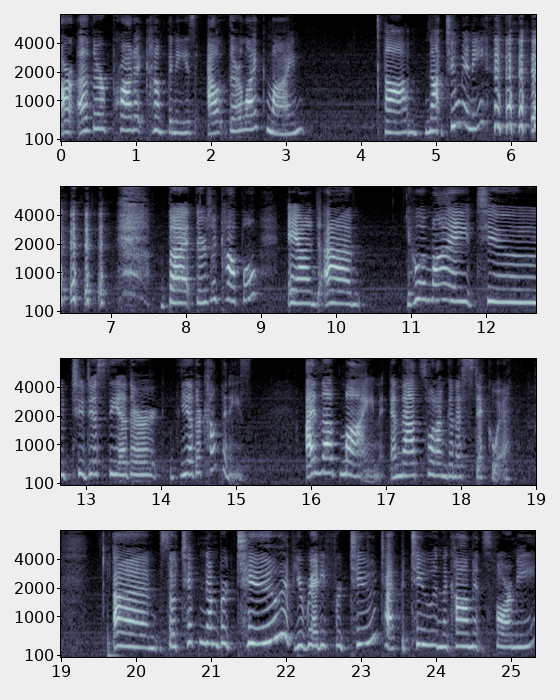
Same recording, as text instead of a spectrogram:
are other product companies out there like mine. Um, not too many, but there's a couple, and um, who am I to to diss the other the other companies? I love mine, and that's what I'm going to stick with. Um, so tip number two, if you're ready for two, type a two in the comments for me.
